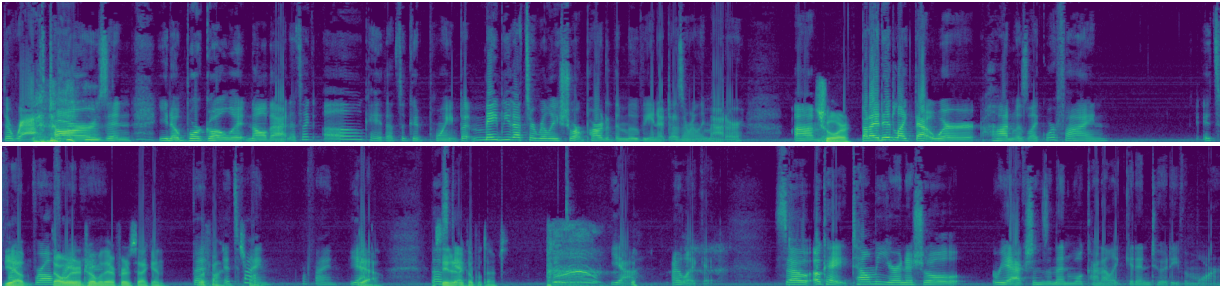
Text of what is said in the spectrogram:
the rathtars and you know Bor Gullet and all that. It's like oh okay that's a good point, but maybe that's a really short part of the movie and it doesn't really matter. Um, Sure. But I did like that where Han was like, "We're fine. It's fine. Yeah, We're all thought fine we were in trouble there for a second. But we're fine. It's, fine. We're fine. Yeah. Yeah. I've seen it a couple times. Yeah, I like it. So, okay, tell me your initial reactions, and then we'll kind of like get into it even more.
